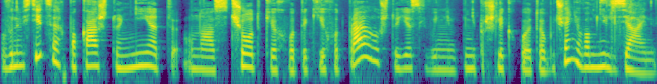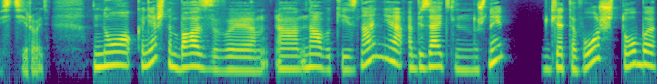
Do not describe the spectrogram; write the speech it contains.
В инвестициях пока что нет у нас четких вот таких вот правил, что если вы не, не прошли какое-то обучение, вам нельзя инвестировать. Но, конечно, базовые э, навыки и знания обязательно нужны для того, чтобы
